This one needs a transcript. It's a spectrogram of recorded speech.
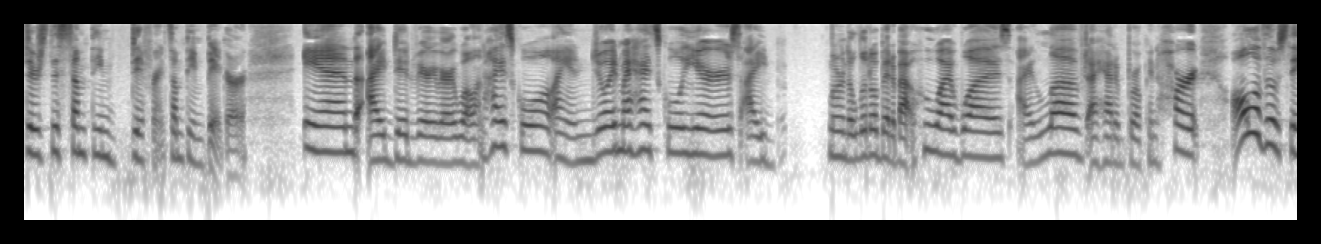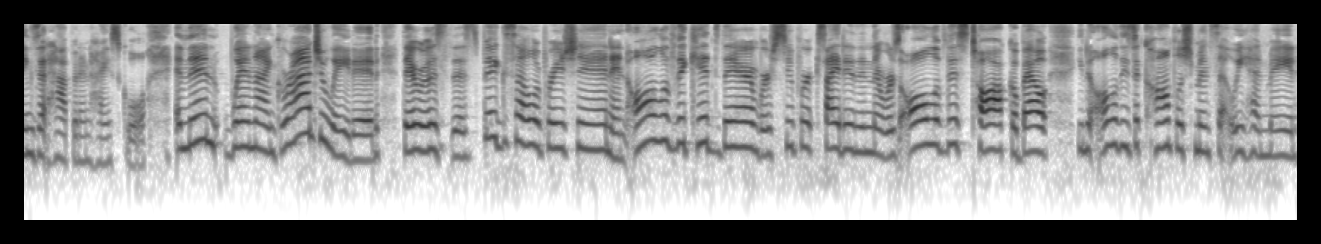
there's this something different, something bigger. And I did very, very well in high school. I enjoyed my high school years. I learned a little bit about who I was. I loved, I had a broken heart, all of those things that happen in high school. And then when I graduated, there was this big celebration and all of the kids there were super excited and there was all of this talk about, you know, all of these accomplishments that we had made.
